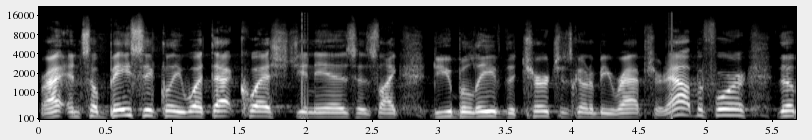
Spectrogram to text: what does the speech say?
Right? And so basically what that question is is like do you believe the church is going to be raptured out before the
